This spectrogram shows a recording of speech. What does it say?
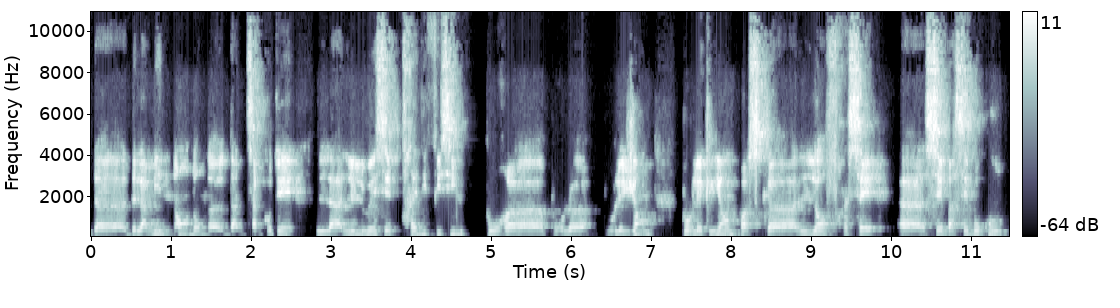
de, de, la mine, non? Donc, euh, d'un côté, la, le louer, c'est très difficile pour, euh, pour, le, pour les gens, pour les clients, parce que l'offre s'est euh, baissée beaucoup.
